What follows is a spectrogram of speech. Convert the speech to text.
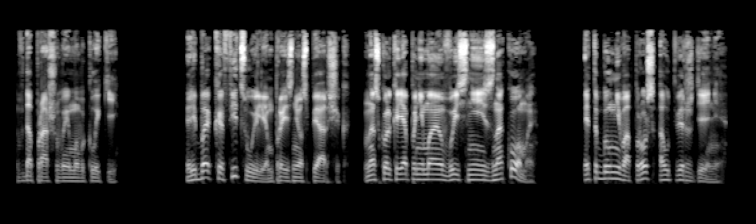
в допрашиваемого клыки. «Ребекка Фитцуильям», — произнес пиарщик, — «насколько я понимаю, вы с ней знакомы». Это был не вопрос, а утверждение.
